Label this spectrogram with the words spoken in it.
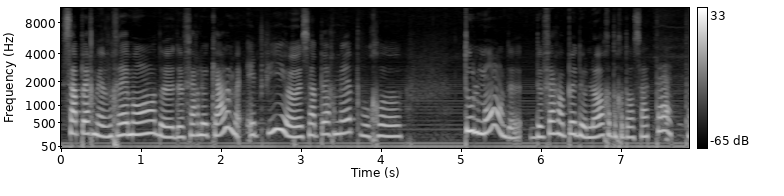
Ça permet vraiment de, de faire le calme et puis euh, ça permet pour euh, tout le monde de faire un peu de l'ordre dans sa tête.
